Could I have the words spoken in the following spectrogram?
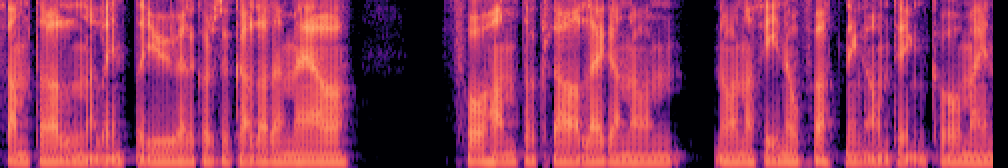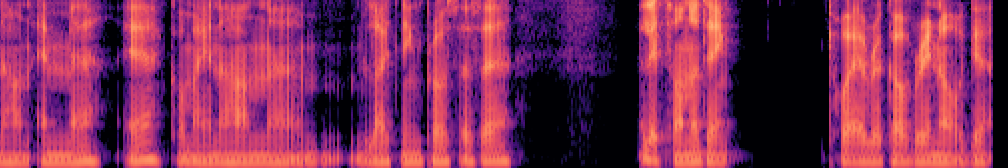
samtalen, eller intervju, eller hva du skal kalle det, med å få han til å klarlegge noen, noen av sine oppfatninger om ting. Hva mener han ME er? Hva mener han um, Lightning Process er? Litt sånne ting. Hva er Recovery Norge?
